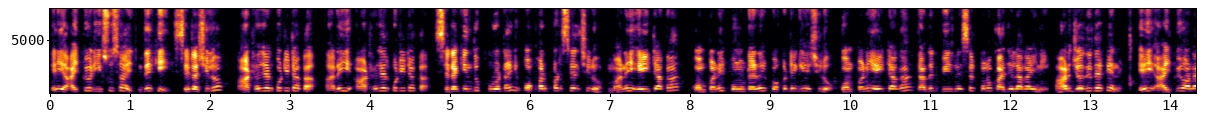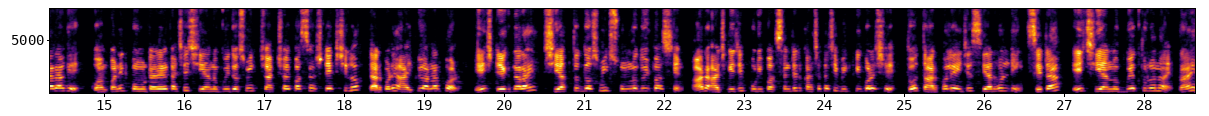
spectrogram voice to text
এই আইপিওর ইস্যু সাইজ দেখি, সেটা ছিল আট হাজার কোটি টাকা। আর এই আট হাজার কোটি টাকা, সেটা কিন্তু পুরোটাই অফার ফর সেল ছিল। মানে এই টাকা কোম্পানির প্রমোটারের পকেটে গিয়েছিল। কোম্পানি এই টাকা তাদের বিজনেসের কোনো কাজে লাগায়নি। আর যদি দেখেন, এই আইপিও আনার আগে কোম্পানির প্রমোটারের কাছে ছিয়ানব্বই দশমিক চার ছয় পার্সেন্ট স্টেক ছিল। তারপরে আইপিও আনার পর এই স্টেক দাঁড়ায় ছিয়াত্তর দশমিক শূন্য দুই পার্সেন্ট আর আজকে যে কুড়ি পার্সেন্টের কাছাকাছি বিক্রি করেছে, তো তার ফলে এই যে শেয়ার হোল্ডিং সেটা এই ছিয়ানব্বই এর তুলনায় প্রায়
